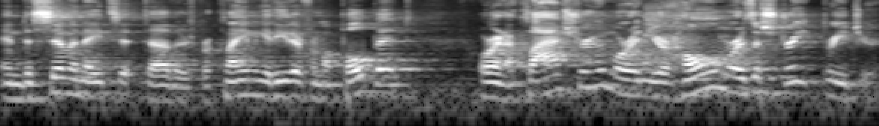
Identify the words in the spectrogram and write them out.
and disseminates it to others, proclaiming it either from a pulpit or in a classroom or in your home or as a street preacher.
